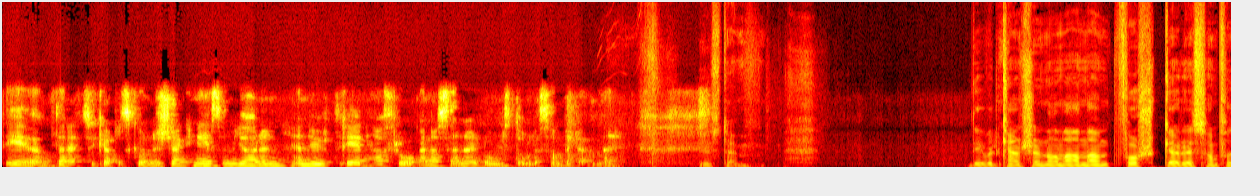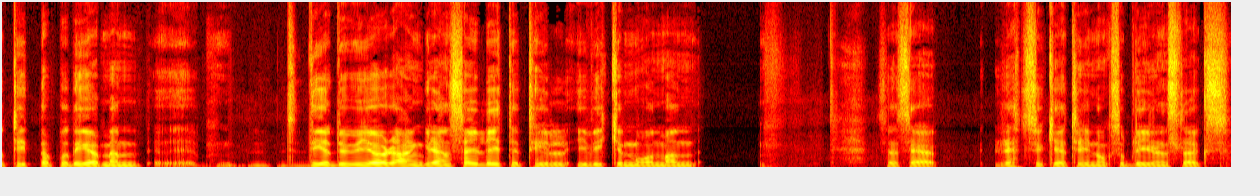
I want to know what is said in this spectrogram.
det är den rättspsykiatriska undersökningen som gör en, en utredning av frågan och sen är det domstolen som bedömer. Just det. Det är väl kanske någon annan forskare som får titta på det men eh, det du gör angränsar ju lite till i vilken mån man så att säga rättspsykiatrin också blir en slags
